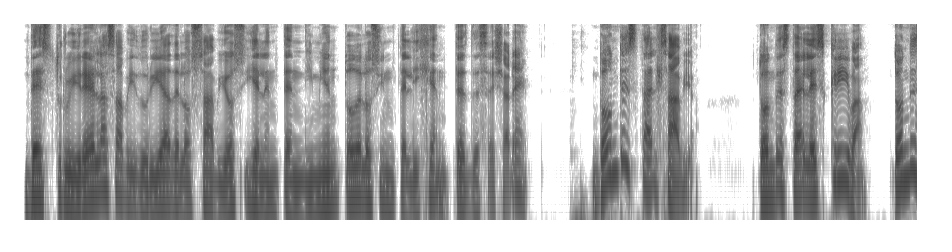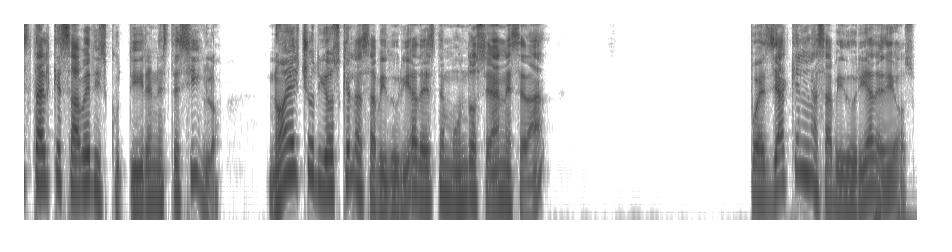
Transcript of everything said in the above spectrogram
destruiré la sabiduría de los sabios y el entendimiento de los inteligentes desecharé. ¿Dónde está el sabio? ¿Dónde está el escriba? ¿Dónde está el que sabe discutir en este siglo? ¿No ha hecho Dios que la sabiduría de este mundo sea necedad? Pues ya que en la sabiduría de Dios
